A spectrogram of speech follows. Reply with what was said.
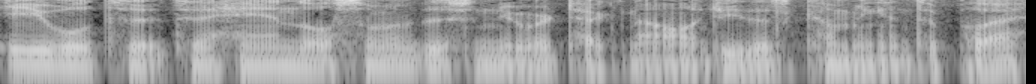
able to to handle some of this newer technology that's coming into play?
